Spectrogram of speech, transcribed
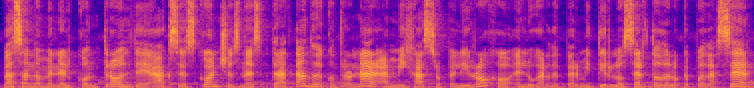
basándome en el control de Access Consciousness, tratando de controlar a mi hijastro pelirrojo en lugar de permitirlo ser todo lo que pueda hacer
